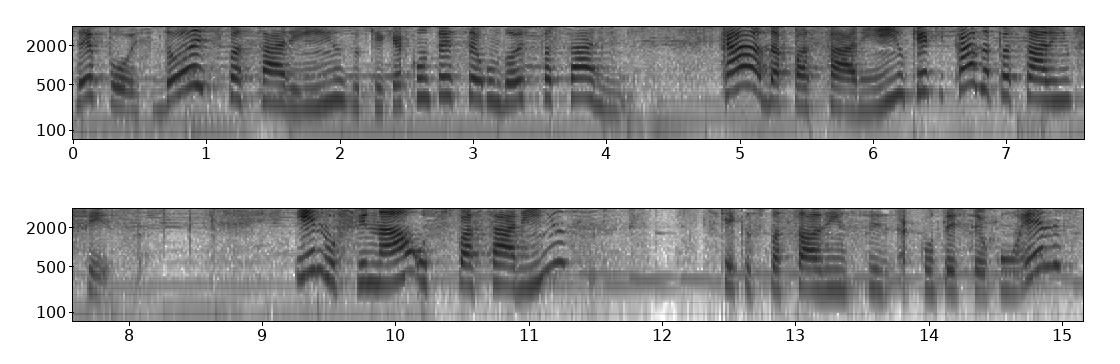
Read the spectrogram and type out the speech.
Depois, dois passarinhos. O que, que aconteceu com dois passarinhos? Cada passarinho, o que, que cada passarinho fez? E no final, os passarinhos, o que, que os passarinhos aconteceu com eles?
